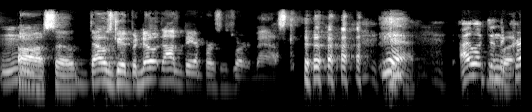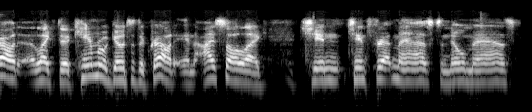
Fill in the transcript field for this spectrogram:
Mm. Uh, so that was good, but no, not a damn person was wearing a mask. Yeah. I looked in the But- crowd, like the camera would go to the crowd, and I saw like chin chin strap masks, no mask.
